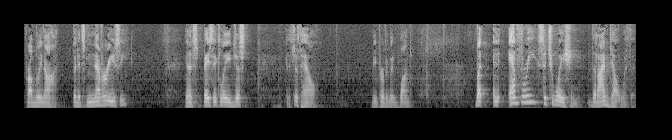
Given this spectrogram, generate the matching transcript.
Probably not. But it's never easy. And it's basically just, it's just hell, be perfectly blunt. But in every situation that I've dealt with it,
